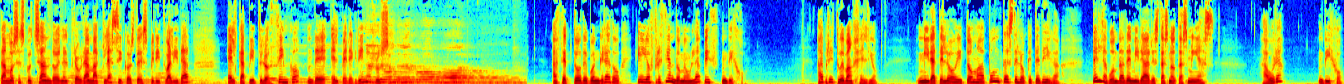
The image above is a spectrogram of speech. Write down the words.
Estamos escuchando en el programa Clásicos de Espiritualidad el capítulo 5 de El peregrino ruso. Aceptó de buen grado y ofreciéndome un lápiz dijo Abre tu Evangelio, míratelo y toma apuntes de lo que te diga. Ten la bondad de mirar estas notas mías. Ahora, dijo,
